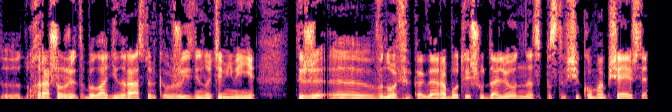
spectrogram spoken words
э, хорошо же это было один раз только в жизни, но тем не менее, ты же э, вновь, когда работаешь удаленно, с поставщиком общаешься,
